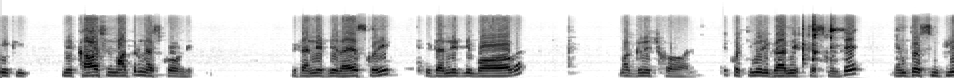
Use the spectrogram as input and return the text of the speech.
మీకు మీకు కావాల్సిన మాత్రం వేసుకోండి. వీటన్నిటిని ఇలా వేసుకొని వీటన్నిటిని బాగా మగ్గనిచ్చుకోవాలి. కొత్తిమీర గార్నిష్ చేసుకుంటే ఎంతో సింప్లీ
